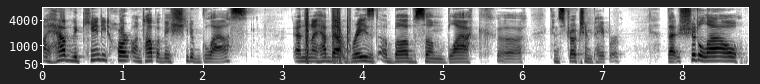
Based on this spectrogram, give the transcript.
I have the candied heart on top of a sheet of glass, and then I have that raised above some black uh, construction paper. That should allow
